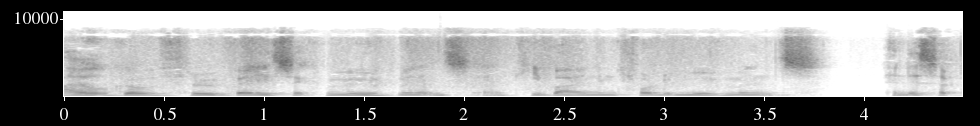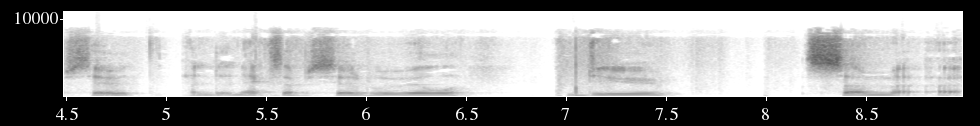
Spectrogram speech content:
I will go through basic movements and key binding for the movements in this episode. And the next episode we will do some uh,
